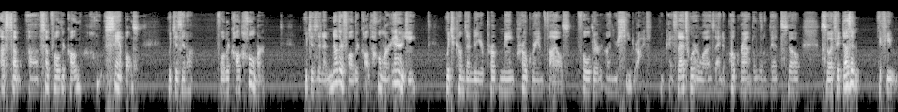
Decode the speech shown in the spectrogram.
a sub uh, subfolder called Samples, which is in a folder called Homer, which is in another folder called Homer Energy, which comes under your pro main program files folder on your C drive. Okay, so that's where it was. I had to poke around a little bit. So, so if it doesn't, if you,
